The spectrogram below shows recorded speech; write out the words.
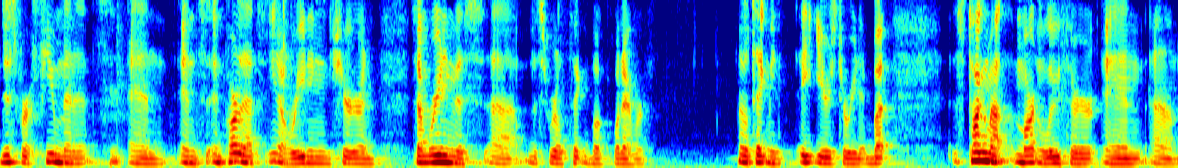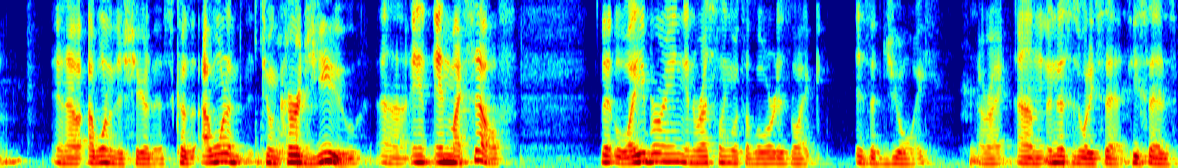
just for a few minutes and and and part of that's you know reading sure and so i'm reading this uh, this real thick book whatever it'll take me eight years to read it but it's talking about Martin Luther, and um, and I, I wanted to share this because I wanted to encourage you uh, and, and myself that laboring and wrestling with the Lord is like is a joy. All right, um, and this is what he says. He says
